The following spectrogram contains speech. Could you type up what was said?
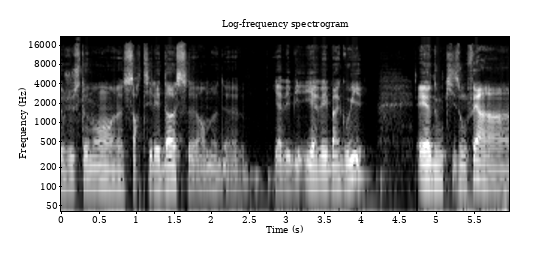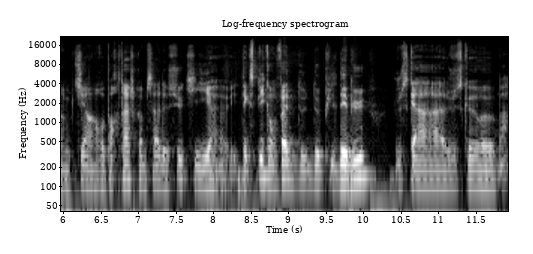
euh, justement euh, sorti les dosses euh, en mode il y avait il y avait bagouille. Et donc ils ont fait un petit un reportage comme ça dessus qui euh, t'explique en fait de- depuis le début jusqu'à jusque bah,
